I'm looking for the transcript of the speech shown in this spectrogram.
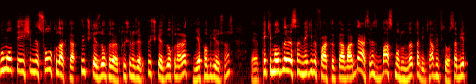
Bu mod değişiminde sol kulakla 3 kez dokunarak tuşun üzerine 3 kez dokunarak yapabiliyorsunuz. E, peki modlar arasında ne gibi farklılıklar var derseniz bas modunda tabii ki hafif de olsa bir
